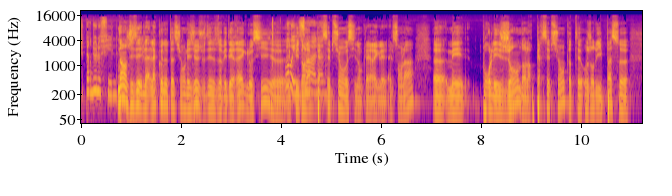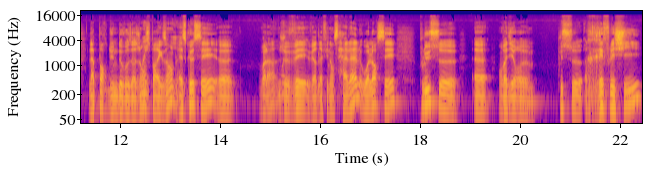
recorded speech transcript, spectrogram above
j'ai perdu le fil. Non, je disais la, connotation, les yeux, je vous, vous avez des règles aussi, euh, et puis dans la perception aussi, donc les règles, elles sont là. Euh, mais pour les gens, dans leur perception, quand aujourd'hui ils passent euh, la porte d'une de vos agences, par exemple, est-ce que c'est, voilà, je vais vers de la finance halal, ou alors c'est plus, on va dire, plus réfléchi,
